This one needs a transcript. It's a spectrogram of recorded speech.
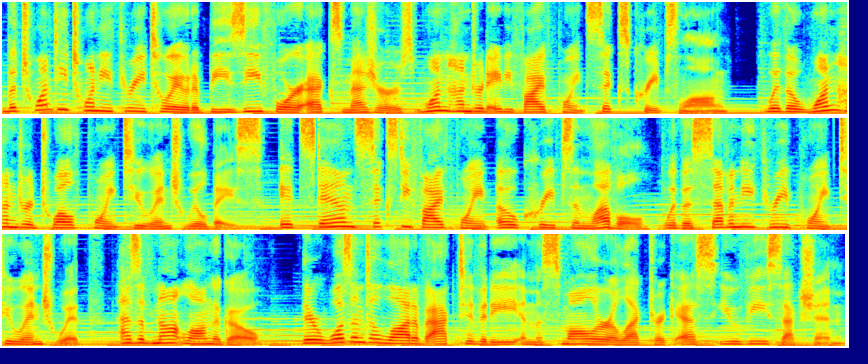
The 2023 Toyota BZ4X measures 185.6 creeps long, with a 112.2-inch wheelbase. It stands 65.0 creeps in level, with a 73.2-inch width. As of not long ago, there wasn't a lot of activity in the smaller electric SUV section,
